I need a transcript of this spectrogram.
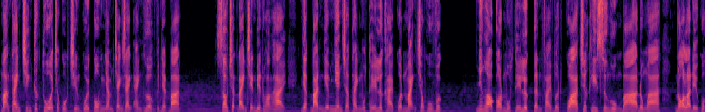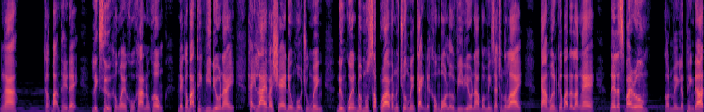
Mãn Thanh chính thức thua trong cuộc chiến cuối cùng nhằm tranh giành ảnh hưởng với Nhật Bản. Sau trận đánh trên biển Hoàng Hải, Nhật Bản nghiễm nhiên trở thành một thế lực hải quân mạnh trong khu vực. Nhưng họ còn một thế lực cần phải vượt qua trước khi xưng hùng bá ở Đông Á, đó là đế quốc Nga. Các bạn thấy đấy, lịch sử không hề khô khan đúng không? Nếu các bạn thích video này, hãy like và share để ủng hộ chúng mình. Đừng quên bấm nút subscribe và nút chuông bên cạnh để không bỏ lỡ video nào bọn mình ra trong tương lai. Cảm ơn các bạn đã lắng nghe. Đây là Spy Room, còn mình là Pink Dot.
